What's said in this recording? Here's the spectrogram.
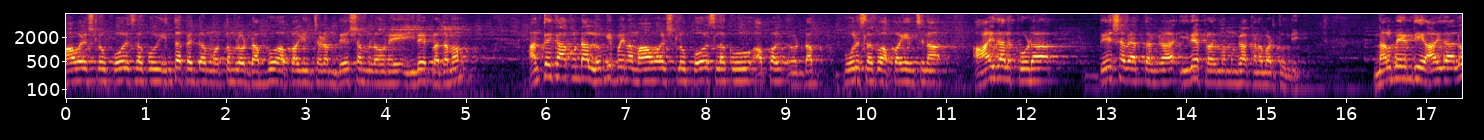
మావోయిస్టులు పోలీసులకు ఇంత పెద్ద మొత్తంలో డబ్బు అప్పగించడం దేశంలోనే ఇదే ప్రథమం. అంతేకాకుండా లొంగిపోయిన మావోయిస్టులు పోలీసులకు అప్ప డబ్ పోలీసులకు అప్పగించిన ఆయుధాలు కూడా దేశవ్యాప్తంగా ఇదే ప్రథమంగా కనబడుతుంది. నలభై ఎనిమిది ఆయుధాలు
